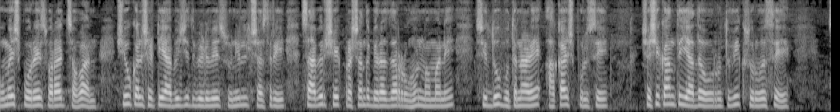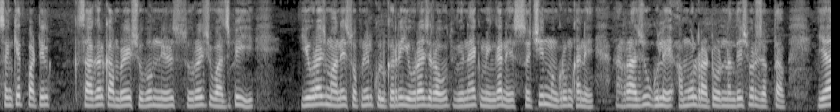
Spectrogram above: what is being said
उमेश पोरे स्वराज चव्हाण शिवकल शेट्टी अभिजित बिडवे सुनील शास्त्री साबीर शेख प्रशांत बिराजदार रोहन ममाने सिद्धू भुतनाळे आकाश पुलसे शशिकांत यादव ऋत्विक सुरवसे संकेत पाटील सागर कांबळे शुभम निळ सूरज वाजपेयी युवराज माने स्वप्नील कुलकर्णी युवराज राऊत विनायक मेंगाने सचिन मंगरुमखाने राजू घुले अमोल राठोड नंदेश्वर जगताप या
